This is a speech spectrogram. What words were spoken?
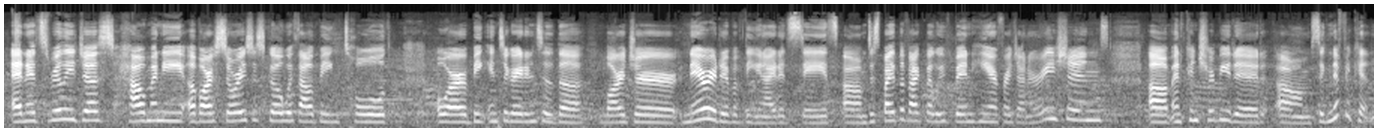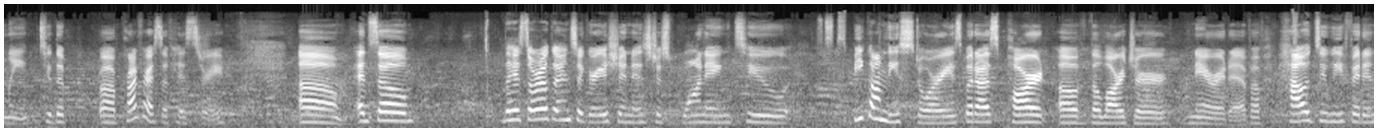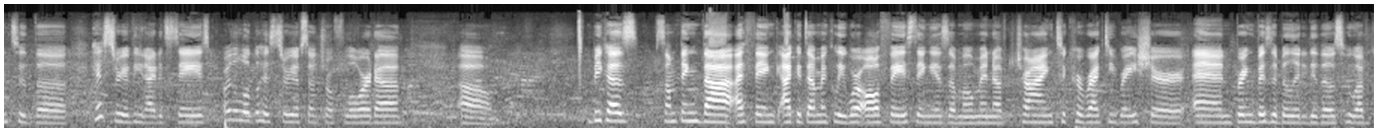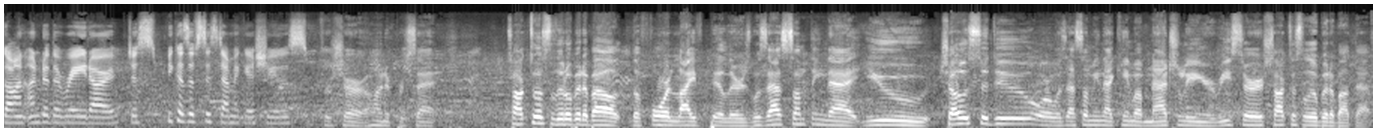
and it's really just how many of our stories just go without being told or being integrated into the larger narrative of the United States, um, despite the fact that we've been here for generations um, and contributed um, significantly to the uh, progress of history. Um, and so the historical integration is just wanting to speak on these stories, but as part of the larger narrative of how do we fit into the history of the United States or the local history of Central Florida. Um, because something that I think academically we're all facing is a moment of trying to correct erasure and bring visibility to those who have gone under the radar just because of systemic issues. For sure, 100%. Talk to us a little bit about the four life pillars. Was that something that you chose to do, or was that something that came up naturally in your research? Talk to us a little bit about that.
